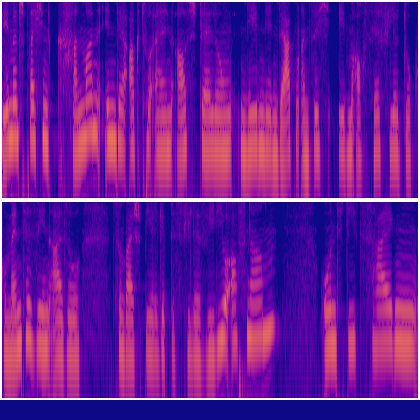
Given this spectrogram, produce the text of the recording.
Dementsprechend kann man in der aktuellen Ausstellung neben den Werken an sich eben auch sehr viele Dokumente sehen. Also zum Beispiel gibt es viele Videoaufnahmen und die zeigen,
